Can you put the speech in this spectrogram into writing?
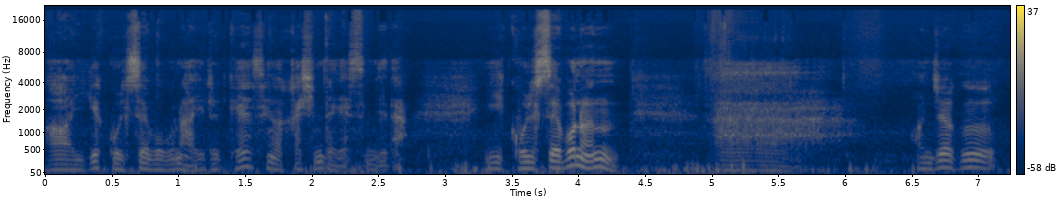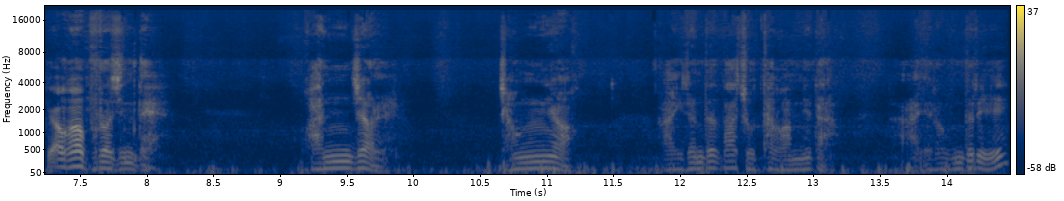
아 이게 골세보구나 이렇게 생각하시면 되겠습니다. 이 골세보는 아 먼저 그 뼈가 부러진데 관절, 정력 아 이런 데 다 좋다고 합니다. 아, 여러분들이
